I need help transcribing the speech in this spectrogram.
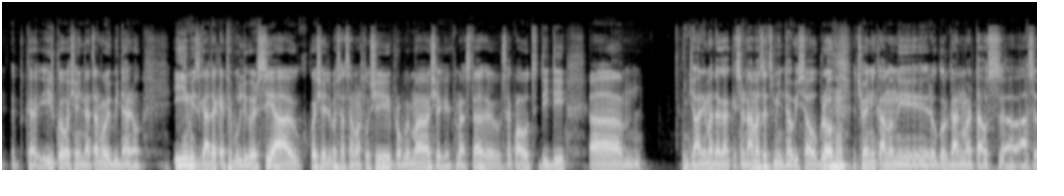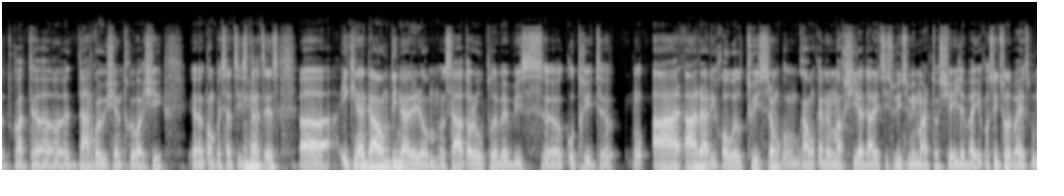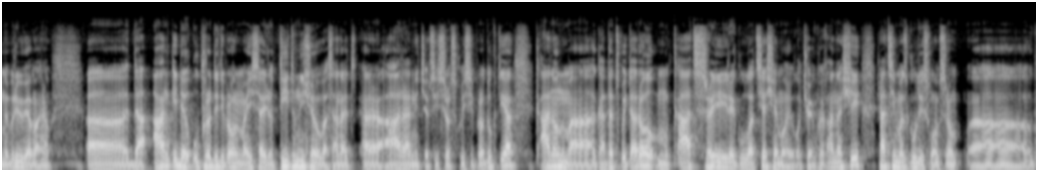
ირკვევა შენი ნაწარმოებიდან, რომ იმის გადაკეთებული ვერსია, უკვე შეიძლება სასამართლოში პრობლემა შეგექმნას და საკმაოდ დიდი აა ჯარიმა დაგაკისრონ. ამაზეც მინდა ვისაუბრო. ჩვენი კანონი როგორ განმარტავს ასე ვთქვათ დარღვევის შემთხვევაში კომპენსაციის ნაწილს. აა იქიდან გამომდინარე რომ საავტორო უფლებების კუთხით ну არ არ არის ყოველთვის რომ გამოყენებმა ხშირად არის ის ვის მიმართოს შეიძლება იყოს იცოლება ეს ბუნებრივია მაგრამ და ან კიდე უფრო დიდი პრობლემა ის არის რომ დიდ მნიშვნელობას არ ანიჭებს ის რომ სხვისი პროდუქტია. კანონმა გადაწყვიტა რომ მკაცრი რეგულაცია შემოიღო ჩვენ ქვეყანაში რაც იმას გულისხმობს რომ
